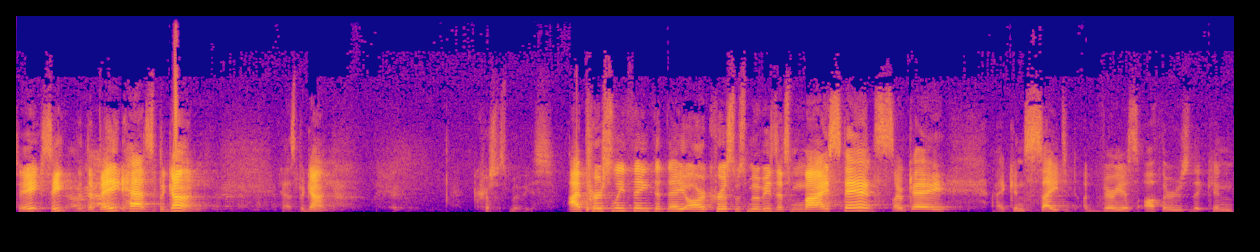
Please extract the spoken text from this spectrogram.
See, see, the debate has begun. Has begun. Christmas movies. I personally think that they are Christmas movies. It's my stance, okay? I can cite various authors that can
